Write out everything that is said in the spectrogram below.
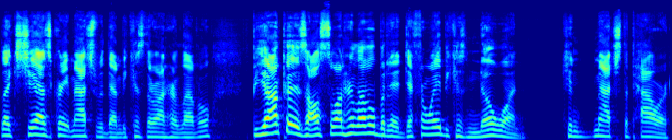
like she has great matches with them because they're on her level. Bianca is also on her level, but in a different way because no one can match the power.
